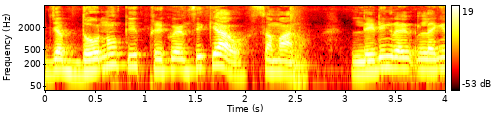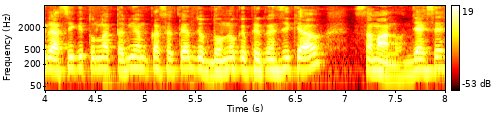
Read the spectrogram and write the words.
जब दोनों की फ्रीक्वेंसी क्या हो? समान हो। लीडिंग लैगिंग राशि की तुलना तभी हम कर सकते हैं जब दोनों की फ्रीक्वेंसी क्या हो? समान हो। जैसे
